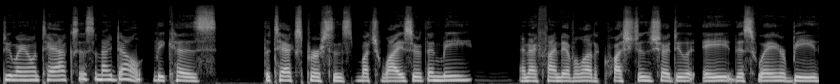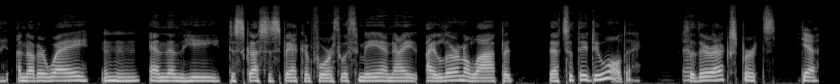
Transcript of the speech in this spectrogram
do my own taxes, and I don't because the tax person's much wiser than me and I find I have a lot of questions. Should I do it A this way or B another way? Mm-hmm. And then he discusses back and forth with me, and I, I learn a lot, but that's what they do all day. Exactly. So they're experts. Yeah.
